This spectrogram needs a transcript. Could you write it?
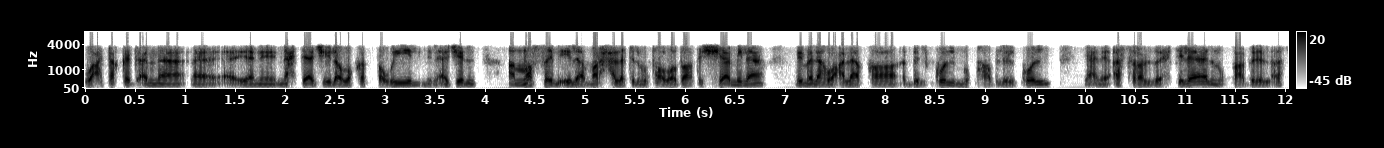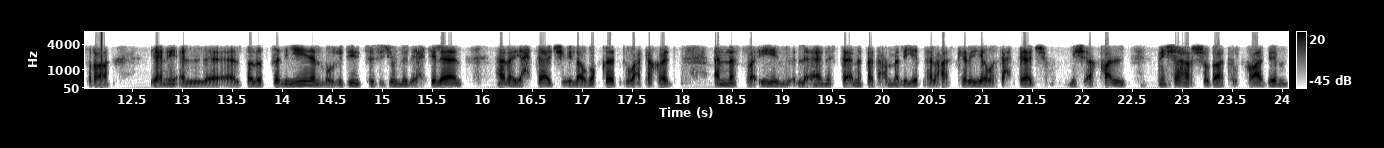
واعتقد أن يعني نحتاج إلى وقت طويل من أجل أن نصل إلى مرحلة المفاوضات الشاملة بما له علاقة بالكل مقابل الكل يعني أسرى الاحتلال مقابل الأسرى يعني الفلسطينيين الموجودين في سجون الاحتلال. هذا يحتاج إلى وقت واعتقد أن إسرائيل الآن استأنفت عمليتها العسكرية وتحتاج مش أقل من شهر شباط القادم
